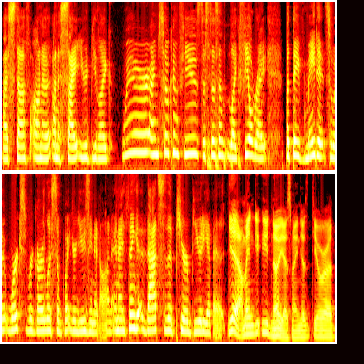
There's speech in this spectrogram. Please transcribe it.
uh, stuff on a on a site, you would be like, "Where? I'm so confused. This doesn't like feel right." But they've made it so it works regardless of what you're using it on, and I think that's the pure beauty of it. Yeah, I mean, you, would know, Yasmin, you're, you're a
